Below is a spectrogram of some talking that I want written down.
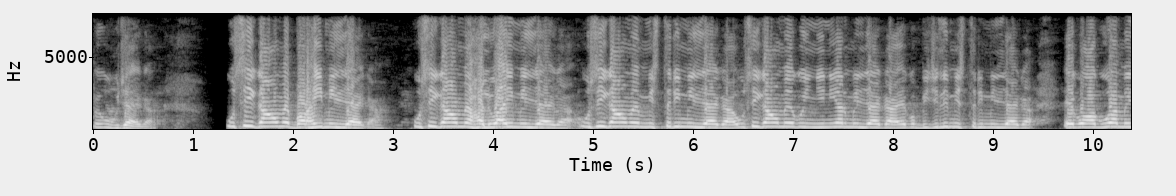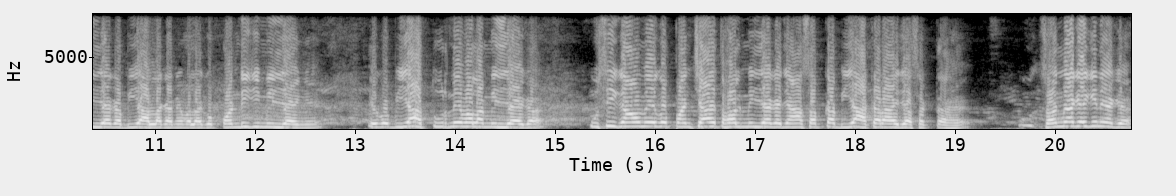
पे उग जाएगा। उसी गाँव में बढ़ई मिल जाएगा। उसी गाँव में हलवाई मिल जाएगा, उसी गाँव में मिस्त्री मिल जाएगा, उसी गाँव में एगो इंजीनियर मिल जाएगा, एगो बिजली मिस्त्री मिल जाएगा, एगो अगुआ मिल जाएगा, बियाह लगाने वाला, एगो पंडित जी मिल जाएँगे, एगो बियाह तुरने वाला मिल जाएगा। उसी गाँव में एगो पंचायत हॉल मिल जाएगा जहाँ सबका बियाह कराया जा सकता है। समझ में आ गया कि नहीं आ गया?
